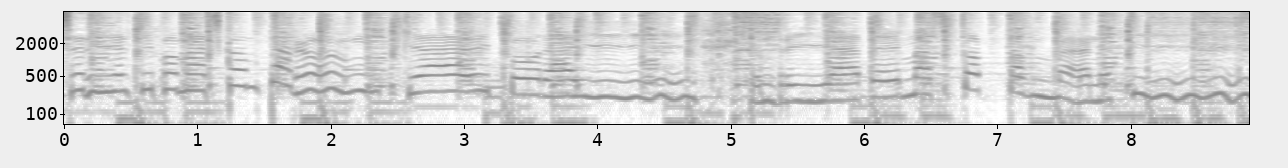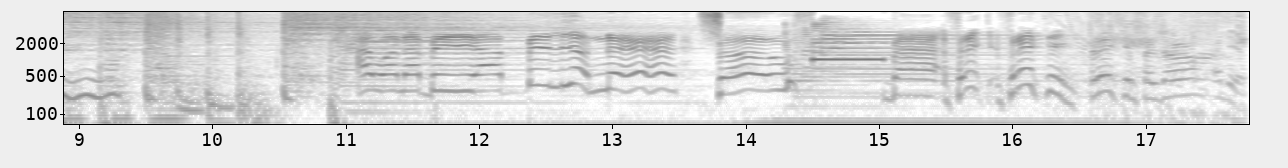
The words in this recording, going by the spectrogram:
Sería el tipo más comparón que hay por ahí. Tendría de mascota manatí. I wanna be a billionaire, so f ba- freak- freaking, freaking, perdón, adiós.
